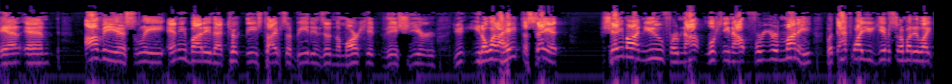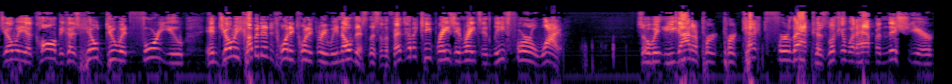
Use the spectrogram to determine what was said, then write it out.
And, and obviously anybody that took these types of beatings in the market this year, you, you know what? I hate to say it. Shame on you for not looking out for your money, but that's why you give somebody like Joey a call because he'll do it for you. And Joey, coming into 2023, we know this. Listen, the Fed's going to keep raising rates at least for a while. So we, you got to pr- protect for that because look at what happened this year.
